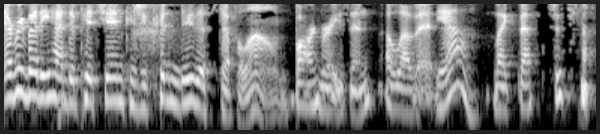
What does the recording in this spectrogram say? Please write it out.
everybody had to pitch in because you couldn't do this stuff alone. Barn raising. I love it. Yeah. Like that's just not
